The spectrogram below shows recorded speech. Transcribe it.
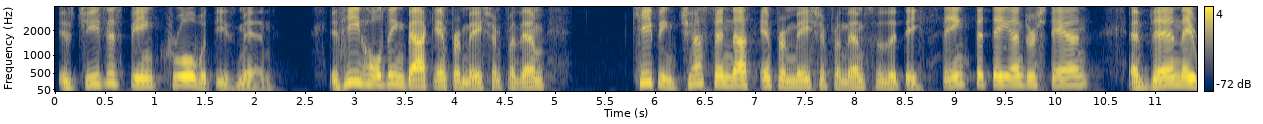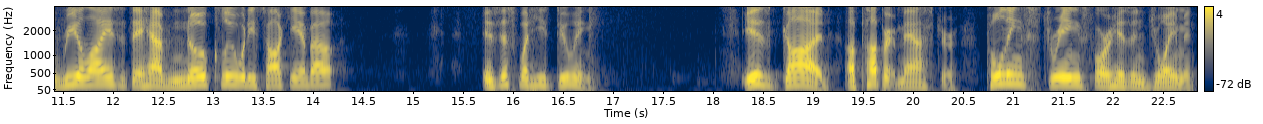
is Jesus being cruel with these men? Is he holding back information from them, keeping just enough information from them so that they think that they understand, and then they realize that they have no clue what he's talking about? Is this what he's doing? Is God a puppet master, pulling strings for his enjoyment?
